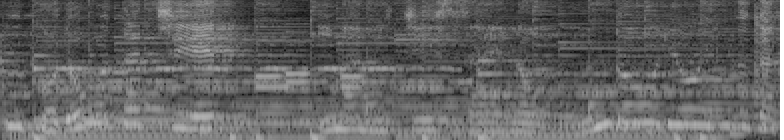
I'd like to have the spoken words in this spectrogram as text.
く子どもたちへ今道一歳の運動療育学。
